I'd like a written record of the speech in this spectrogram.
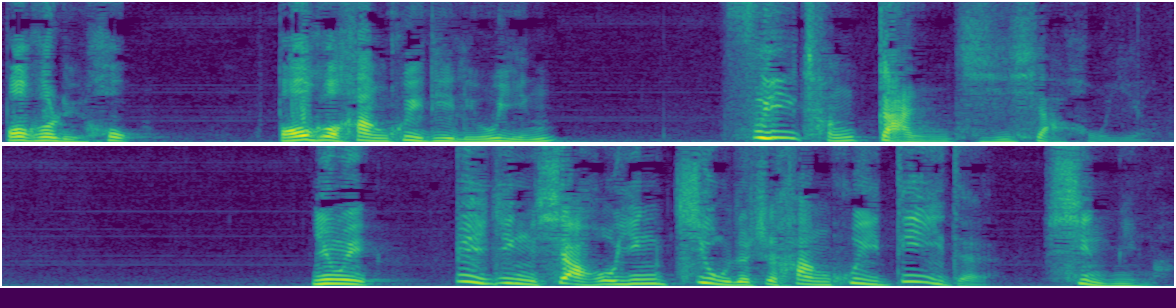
包括吕后，包括汉惠帝刘盈。非常感激夏侯婴，因为毕竟夏侯婴救的是汉惠帝的性命啊。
